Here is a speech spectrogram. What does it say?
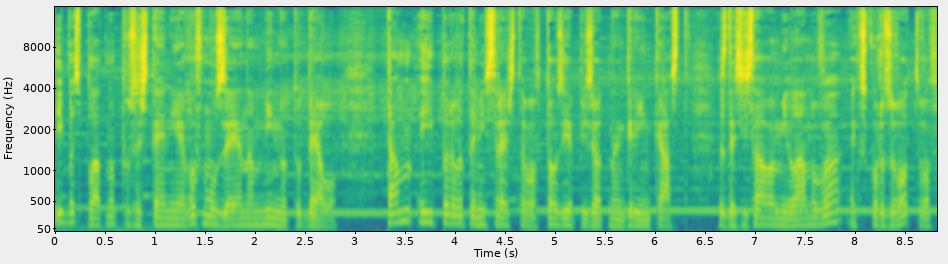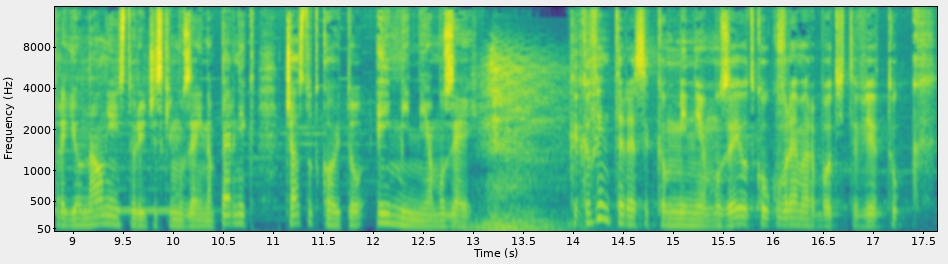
и безплатно посещение в музея на минното дело. Там е и първата ни среща в този епизод на Greencast с Десислава Миланова, екскурзовод в регионалния исторически музей на Перник, част от който е и Минния музей. Какъв е интересът към Минния музей? От колко време работите вие тук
